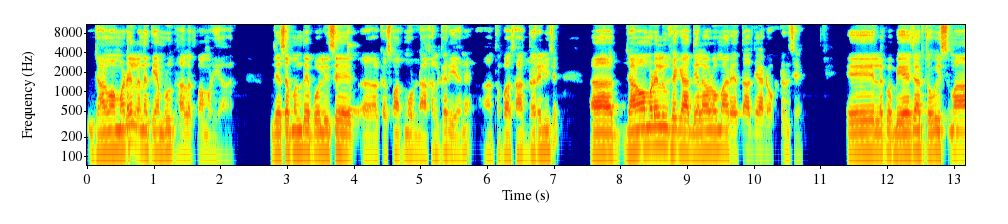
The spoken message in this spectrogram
જાણવા મળેલ અને ત્યાં મૃત હાલતમાં મળી આવેલ. જે સંબંધે પોલીસે અકસ્માત મોડ દાખલ કરી અને તપાસ હાથ ધરેલી છે. જાણવા મળેલું છે કે આ દેલાવડોમાં રહેતા જે આ ડૉક્ટર છે, એ લગભગ બે હજાર ચોવીસમાં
